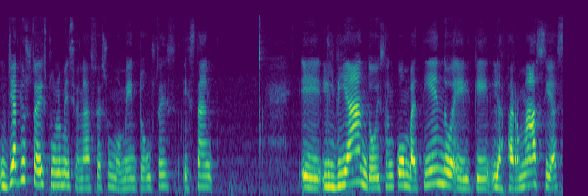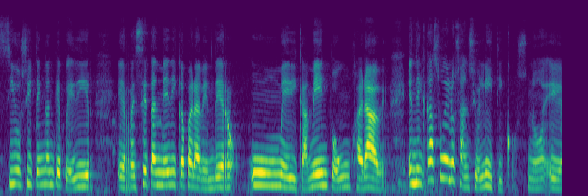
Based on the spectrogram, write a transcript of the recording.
ya que ustedes, tú lo mencionaste hace un momento, ustedes están eh, lidiando, están combatiendo el que las farmacias sí o sí tengan que pedir eh, receta médica para vender un medicamento o un jarabe. En el caso de los ansiolíticos, ¿no? Eh,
